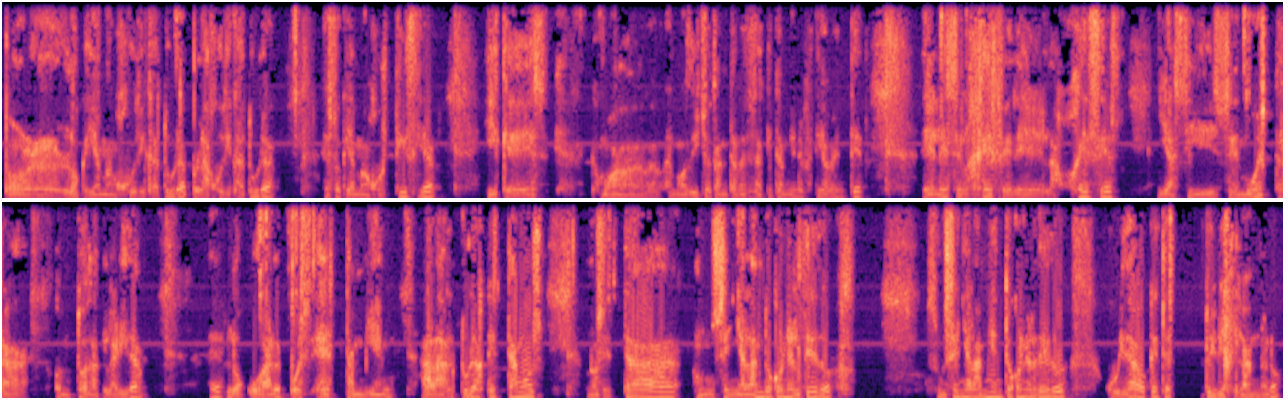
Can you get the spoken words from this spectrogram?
por lo que llaman judicatura, por la judicatura, eso que llaman justicia, y que es, como hemos dicho tantas veces aquí también, efectivamente, él es el jefe de las jueces y así se muestra con toda claridad. ¿Eh? Lo cual, pues, es también a las alturas que estamos, nos está señalando con el dedo, es un señalamiento con el dedo, cuidado que te estoy vigilando, ¿no?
